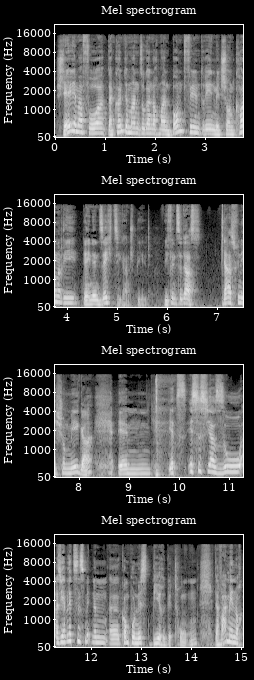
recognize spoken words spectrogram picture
Stell dir mal vor, dann könnte man sogar noch mal einen Bond-Film drehen mit Sean Connery, der in den 60ern spielt. Wie findest du das? Ja, das finde ich schon mega. Ähm, jetzt ist es ja so, also ich habe letztens mit einem äh, Komponist Biere getrunken. Da war mir noch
